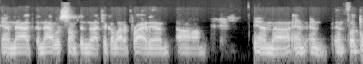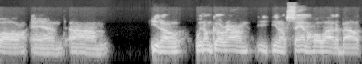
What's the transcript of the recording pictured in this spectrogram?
and that and that was something that I took a lot of pride in. Um, in uh, and and football, and um, you know we don't go around you know saying a whole lot about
